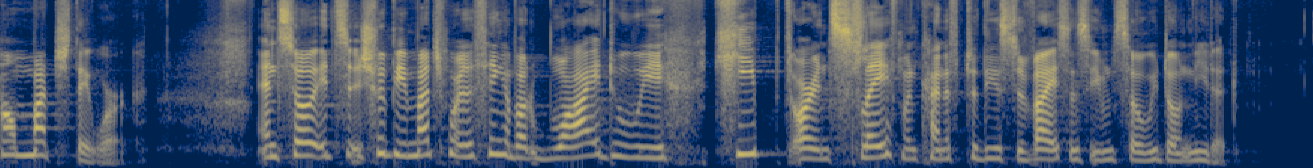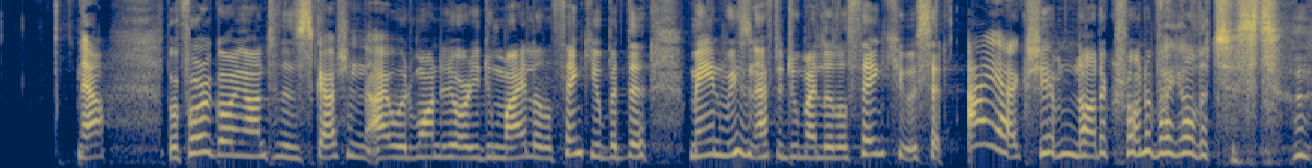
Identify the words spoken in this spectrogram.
how much they work. And so it should be much more the thing about why do we keep our enslavement kind of to these devices, even so we don't need it. Now, before going on to the discussion, I would want to already do my little thank you, but the main reason I have to do my little thank you is that I actually am not a chronobiologist.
